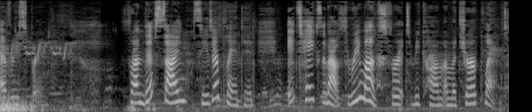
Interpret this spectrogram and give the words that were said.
every spring. From this side seeds are planted, it takes about three months for it to become a mature plant.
